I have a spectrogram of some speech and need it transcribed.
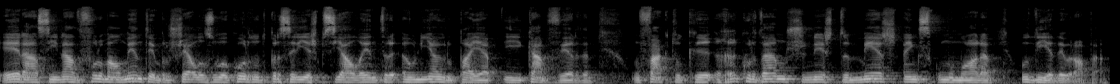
era assinado formalmente em Bruxelas o acordo de parceria especial entre a União Europeia e Cabo Verde. Um facto que recordamos neste mês em que se comemora o Dia da Europa.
